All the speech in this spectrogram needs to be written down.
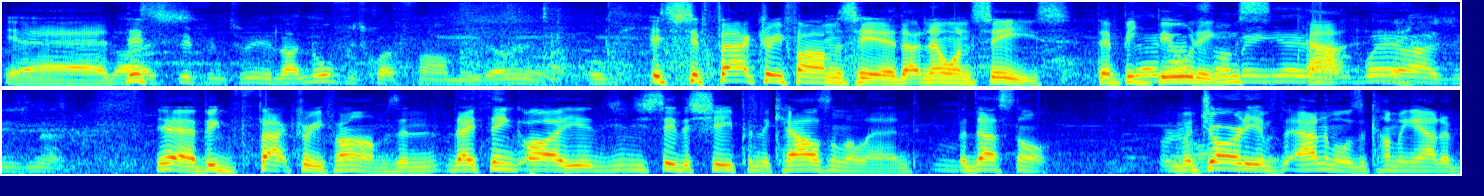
Yeah, Like, it's different to here. Like North is quite farmy though, isn't it? Well, it's the factory farms here that no one sees. They're big yeah, that's what I buildings. mean, yeah, out- like warehouses, isn't it? Yeah, big factory farms, and they think, oh, you, you see the sheep and the cows on the land, Mm. but that's not. The majority of the animals are coming out of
